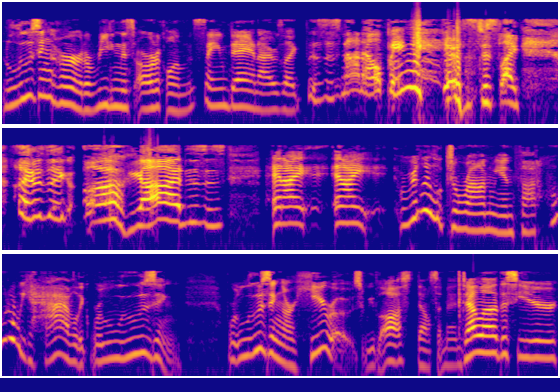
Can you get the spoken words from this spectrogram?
losing her to reading this article on the same day and I was like, this is not helping. it was just like, I was like, oh God, this is, and I, and I really looked around me and thought, who do we have? Like we're losing. We're losing our heroes. We lost Nelson Mandela this year.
